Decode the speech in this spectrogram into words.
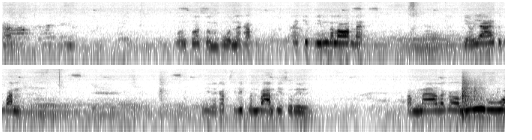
ครับวนทัวสมบูรณ์นะครับ ให้คิดอิ่มตลอดแหละ เกี่ยวยาให้ทุกวัน นี่นะครับชีวิตบ้านๆที่สุรินทร์ทำนาแล้วก็เลี้ยงวัว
